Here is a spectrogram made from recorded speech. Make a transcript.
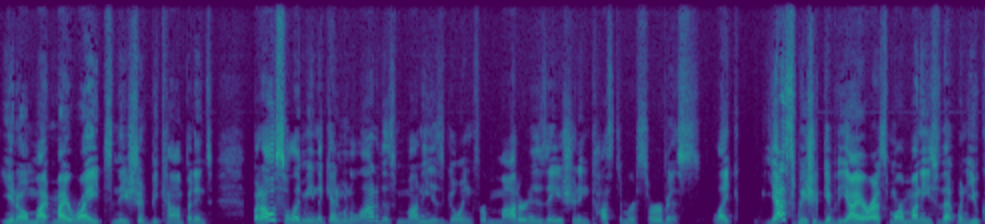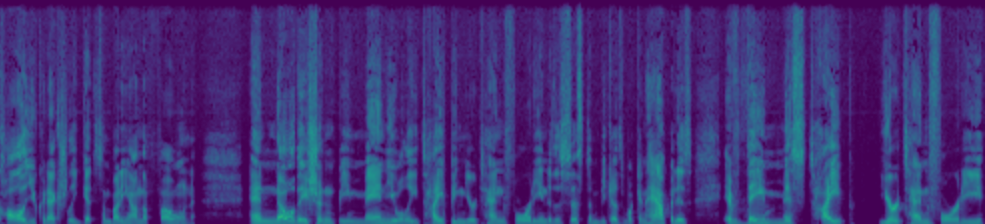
you know, my, my rights, and they should be competent. But also, I mean, again, when a lot of this money is going for modernization and customer service, like, yes, we should give the IRS more money so that when you call, you can actually get somebody on the phone. And no, they shouldn't be manually typing your 1040 into the system because what can happen is if they mistype your 1040,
